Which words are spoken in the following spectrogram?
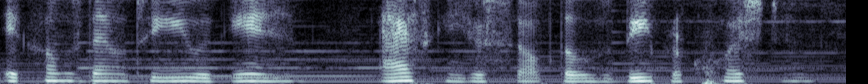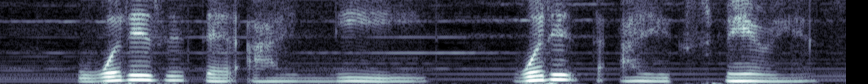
It comes down to you again asking yourself those deeper questions. What is it that I need? What did I experience?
